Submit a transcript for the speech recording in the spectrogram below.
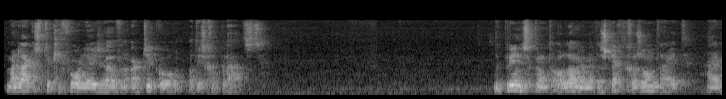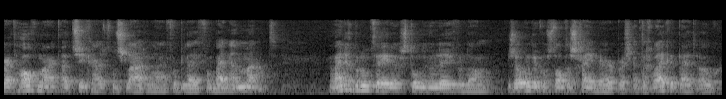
maar laat ik een stukje voorlezen over een artikel wat is geplaatst. De prins kampte al langer met een slechte gezondheid. Hij werd half maart uit het ziekenhuis ontslagen na een verblijf van bijna een maand. Weinig beroemdheden stonden hun leven lang zo in de constante schijnwerpers en tegelijkertijd ook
